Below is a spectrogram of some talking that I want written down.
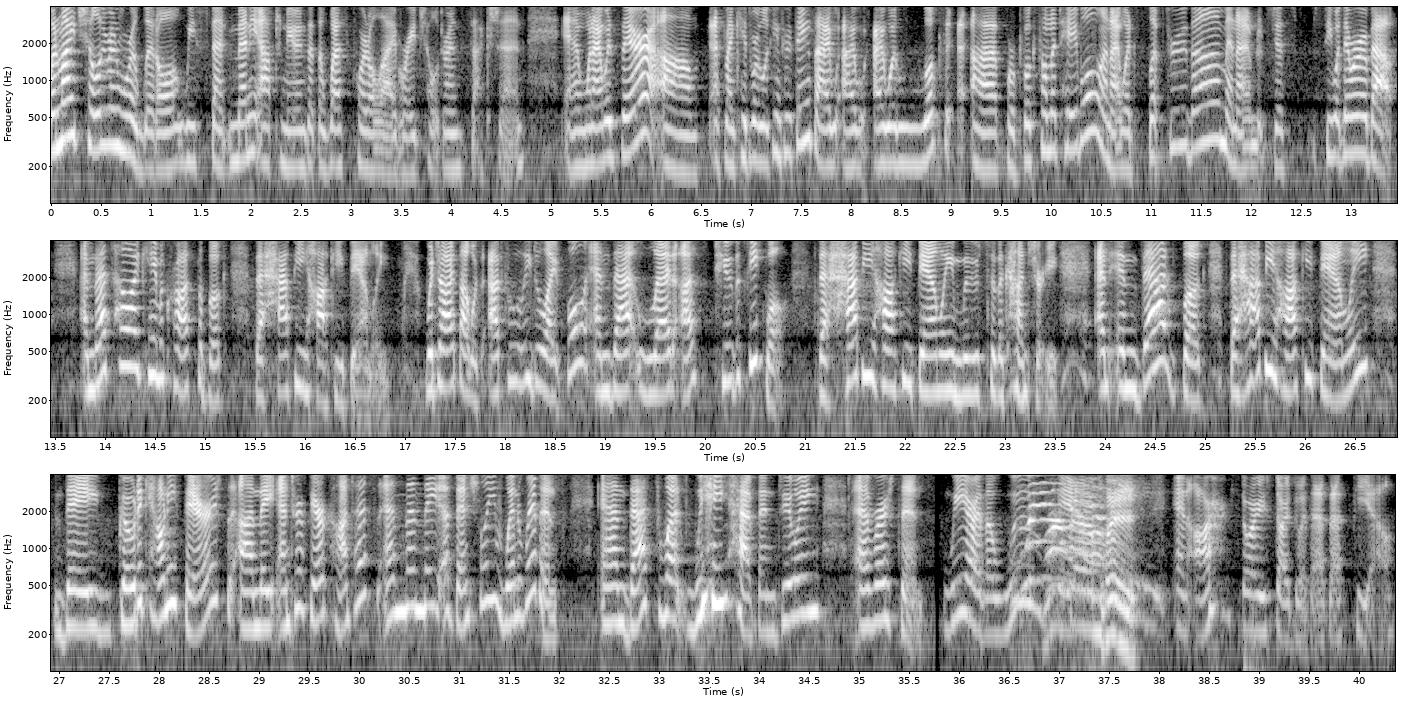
When my children were little, we spent many afternoons at the West Portal Library Children's section. And when I was there, um, as my kids were looking through things, I, I, I would look uh, for books on the table and I would flip through them and I would just see what they were about. And that's how I came across the book, The Happy Hocky Family, which I thought was absolutely delightful and that led us to the sequel, The Happy Hocky Family Moves to the Country. And in that book, the Happy Hocky Family, they go to county fairs and they enter fair contests contests and then they eventually win ribbons. And that's what we have been doing ever since. We are the Woo family. And our story starts with SFPL.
